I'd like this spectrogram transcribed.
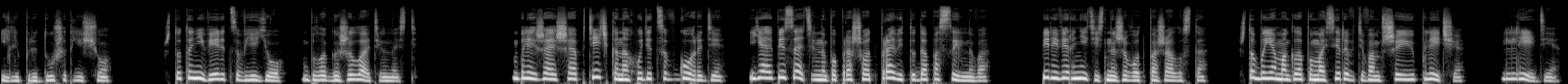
Или придушит еще. Что-то не верится в ее благожелательность. Ближайшая аптечка находится в городе. Я обязательно попрошу отправить туда посыльного. Перевернитесь на живот, пожалуйста, чтобы я могла помассировать вам шею и плечи. Леди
